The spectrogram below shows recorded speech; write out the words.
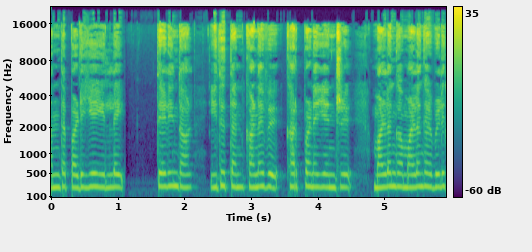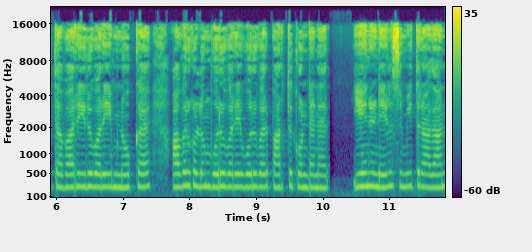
அந்த படியே இல்லை. தெளிந்தாள். இது தன் கனவு கற்பனை என்று. மழங்க மழங்க விழித்தவாறு இருவரையும் நோக்க அவர்களும் ஒருவரை ஒருவர் பார்த்து கொண்டனர். ஏனெனில் சுமித்ராதான்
